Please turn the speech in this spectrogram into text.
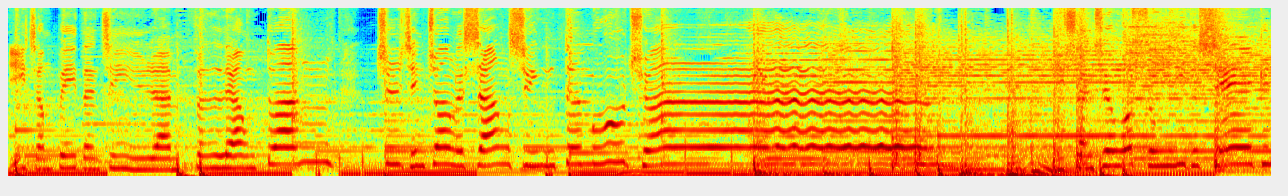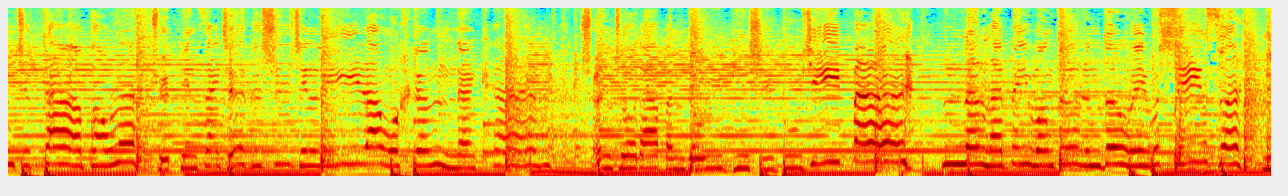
一张被单竟然分两段，指尖装了伤心的木船。却偏在这个时间里让我很难堪。穿着打扮都与平时不一般，南来北往的人都为我心酸。你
